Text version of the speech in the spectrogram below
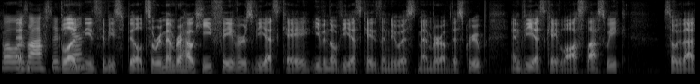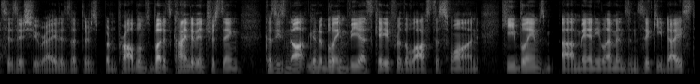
What was and last week Blood again? needs to be spilled. So remember how he favors VSK, even though VSK is the newest member of this group, and VSK lost last week. So that's his issue, right? Is that there's been problems. But it's kind of interesting because he's not going to blame VSK for the loss to Swann. He blames uh, Manny Lemons and Zicky Diced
